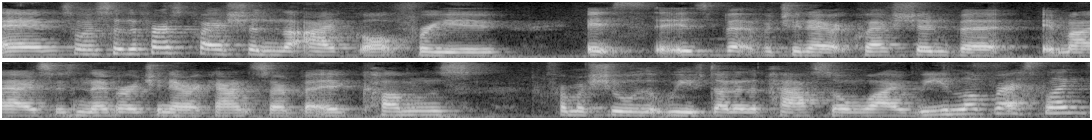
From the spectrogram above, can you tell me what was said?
Um, so, so the first question that I've got for you, it's it is a bit of a generic question, but in my eyes, there's never a generic answer. But it comes from a show that we've done in the past on why we love wrestling.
